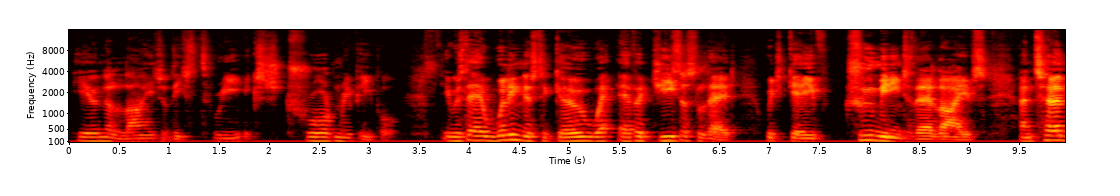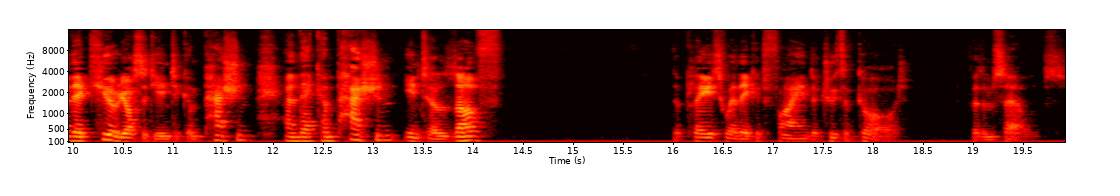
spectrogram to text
Here in the lives of these three extraordinary people, it was their willingness to go wherever Jesus led which gave true meaning to their lives and turned their curiosity into compassion and their compassion into love, the place where they could find the truth of God for themselves.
